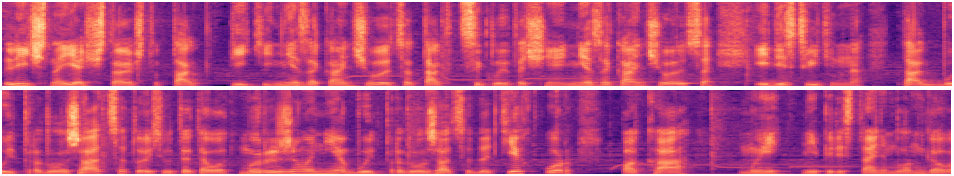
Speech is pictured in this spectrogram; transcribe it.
Лично я считаю, что так пики не заканчиваются, так циклы точнее не заканчиваются, и действительно так будет продолжаться, то есть вот это вот мурыживание будет продолжаться до тех пор, пока мы не перестанем лонговать.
